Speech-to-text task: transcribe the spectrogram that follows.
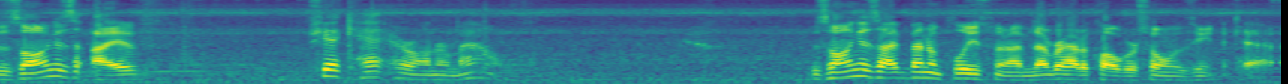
As long as I've. She had cat hair on her mouth. As long as I've been a policeman, I've never had a call where someone was eating a cat.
